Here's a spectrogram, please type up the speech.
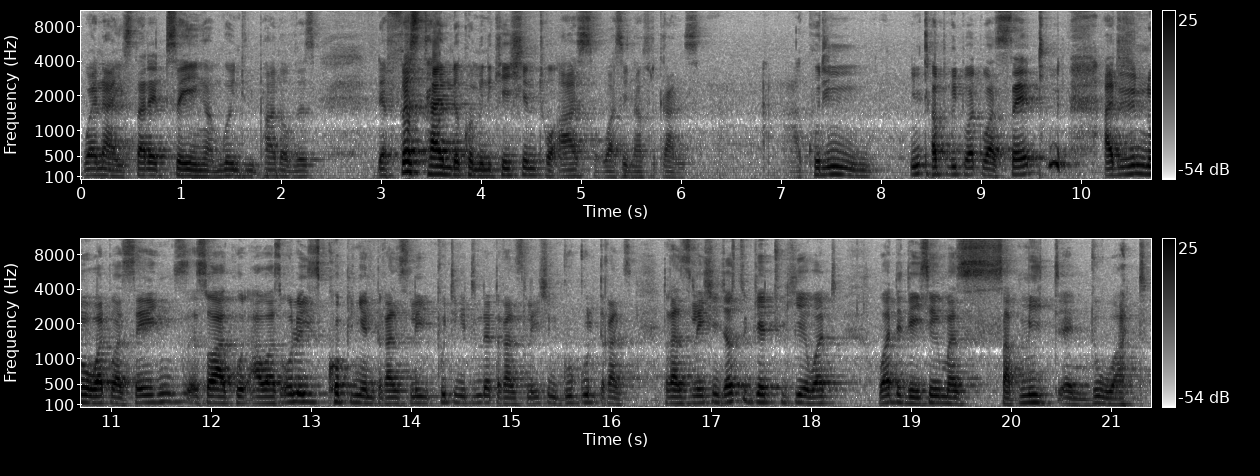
when I started saying I'm going to be part of this. The first time the communication to us was in Afrikaans. I couldn't interpret what was said. I didn't know what was saying, so I could. I was always copying and translate, putting it in the translation, Google trans translation, just to get to hear what what did they say must submit and do what.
